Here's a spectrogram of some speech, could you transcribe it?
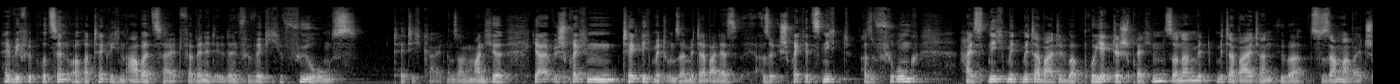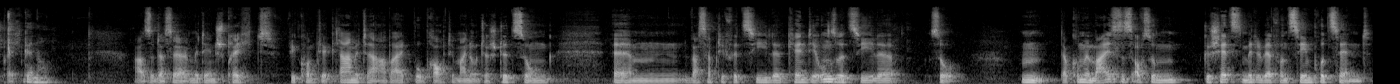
hey, wie viel Prozent eurer täglichen Arbeitszeit verwendet ihr denn für wirkliche Führungstätigkeiten? Dann sagen manche, ja, wir sprechen täglich mit unseren Mitarbeitern. Also ich spreche jetzt nicht, also Führung heißt nicht mit Mitarbeitern über Projekte sprechen, sondern mit Mitarbeitern über Zusammenarbeit sprechen. Genau. Also, dass er mit denen spricht, wie kommt ihr klar mit der Arbeit, wo braucht ihr meine Unterstützung, ähm, was habt ihr für Ziele, kennt ihr unsere Ziele, so. Hm, da kommen wir meistens auf so einen geschätzten Mittelwert von 10 Prozent.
